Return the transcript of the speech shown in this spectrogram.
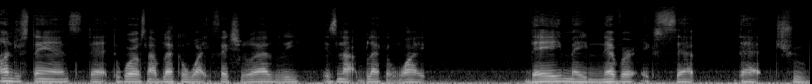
understands that the world's not black and white, sexuality is not black and white, they may never accept that truth.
